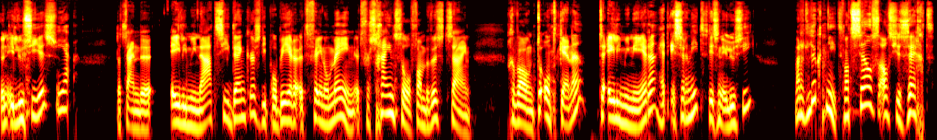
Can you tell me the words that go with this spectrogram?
een illusie is. ja. Dat zijn de eliminatiedenkers. Die proberen het fenomeen, het verschijnsel van bewustzijn gewoon te ontkennen, te elimineren. Het is er niet, het is een illusie. Maar dat lukt niet, want zelfs als je zegt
